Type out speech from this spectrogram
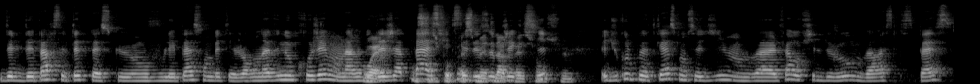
dès le départ, c'est peut-être parce qu'on voulait pas s'embêter. Genre, on avait nos projets, on n'arrivait déjà pas à fixer des objectifs. Et du coup, le podcast, on s'est dit, on va le faire au fil de l'eau, on verra ce qui se passe.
